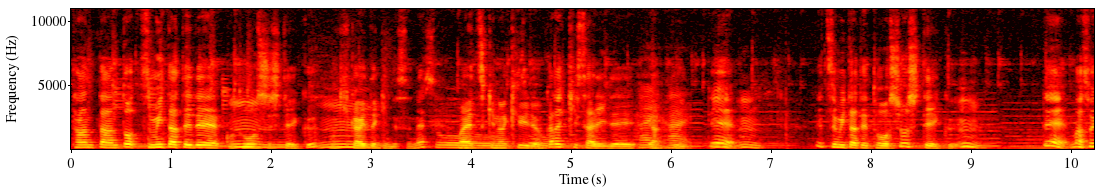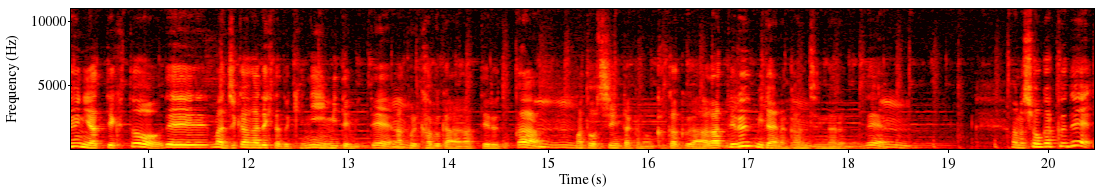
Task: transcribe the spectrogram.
淡々と積み立てでこう投資していく、うん機械的にですよね、毎月の給料から木去りでやっていって、で積み立て投資をしていく、うんうんで、まあ、そういうふうにやっていくとで、まあ、時間ができた時に見てみて、うん。あこれ株価が上がってるとか、うんうん。まあ、投資信託の価格が上がってるみたいな感じになるので、あの少額で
